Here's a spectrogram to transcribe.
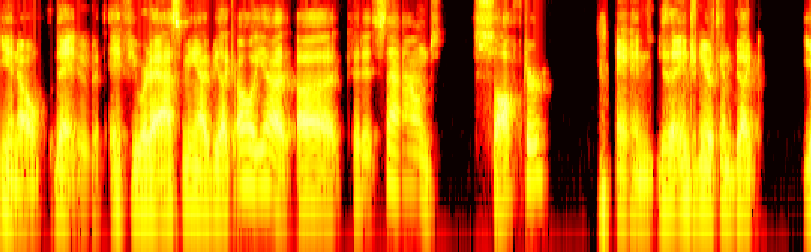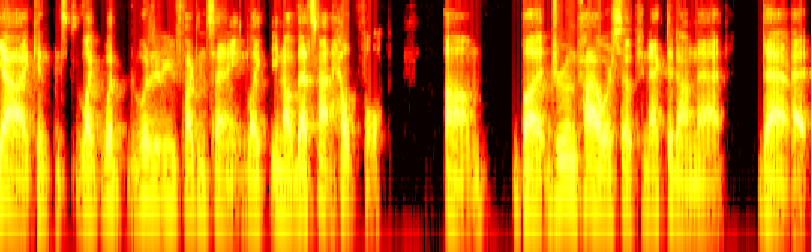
you know that if you were to ask me i'd be like oh yeah uh could it sound softer and the engineer is going to be like yeah i can like what what are you fucking saying like you know that's not helpful um but drew and kyle were so connected on that that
